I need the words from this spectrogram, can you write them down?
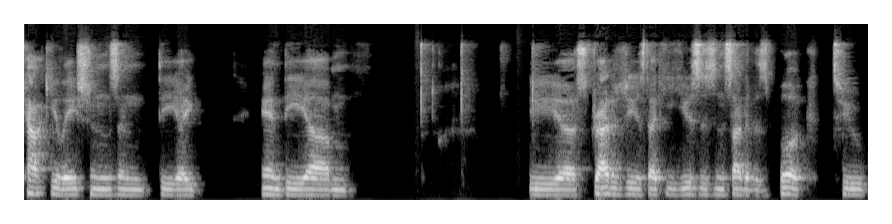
calculations and the and the um, the uh, strategies that he uses inside of his book to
